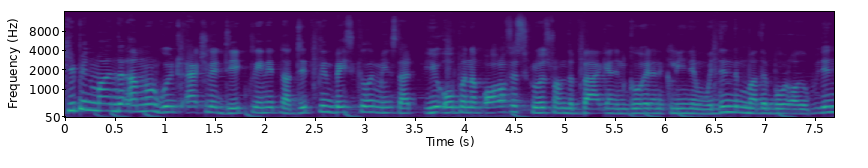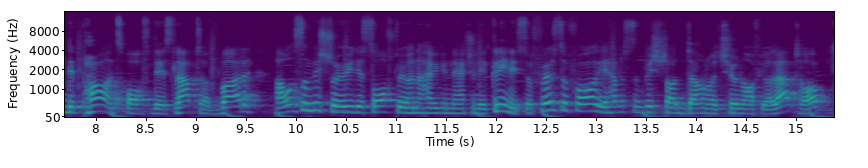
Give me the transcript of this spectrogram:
Keep in mind that I'm not going to actually deep clean it. Now deep clean basically means that you open up all of the screws from the back and then go ahead and clean them within the motherboard or within the parts of this laptop. But I will simply show you the software on how you can actually clean it. So first of all, you have to simply shut down or turn off your laptop.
